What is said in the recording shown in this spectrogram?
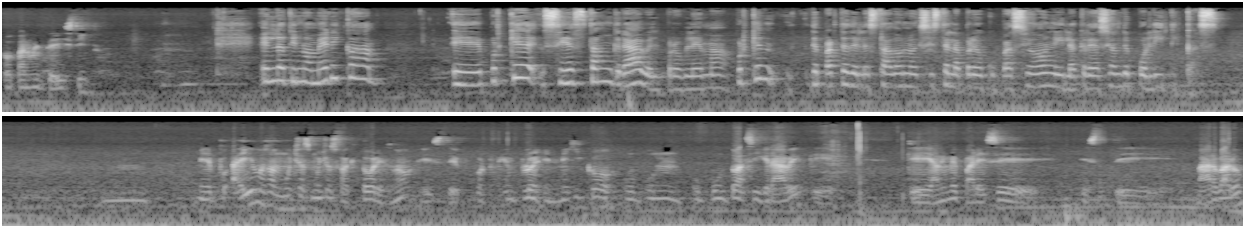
totalmente distinta. En Latinoamérica, eh, ¿por qué si es tan grave el problema, por qué de parte del Estado no existe la preocupación y la creación de políticas? Ahí son muchos, muchos factores, ¿no? Este, por ejemplo, en México, un, punto así grave que, que, a mí me parece este, bárbaro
